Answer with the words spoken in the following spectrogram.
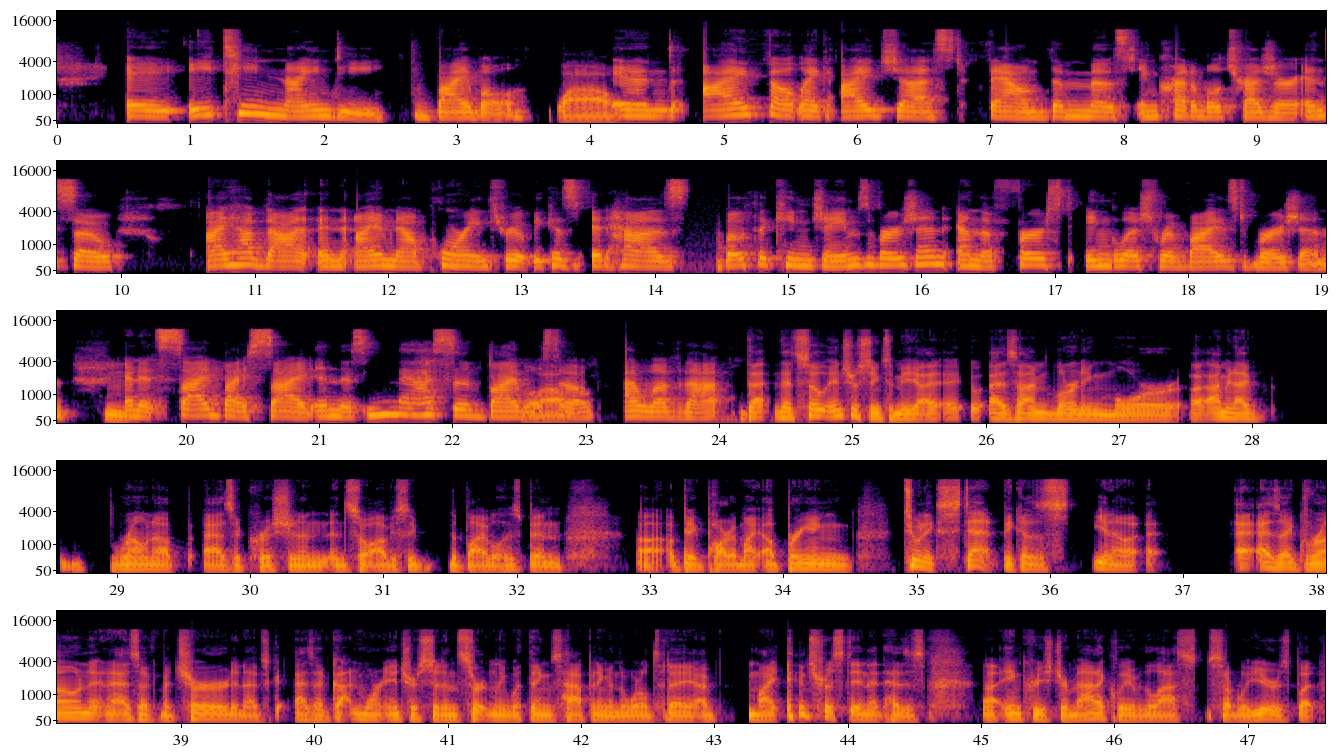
a 1890 Bible. Wow. And I felt like I just found the most incredible treasure. And so I have that and I am now pouring through it because it has both the King James version and the first English revised version. Mm. And it's side by side in this massive Bible. Wow. So I love that. That that's so interesting to me. I, as I'm learning more, I mean, I've grown up as a Christian, and, and so obviously the Bible has been uh, a big part of my upbringing to an extent because you know as I've grown and as I've matured and I've, as I've gotten more interested and in, certainly with things happening in the world today, I've, my interest in it has uh, increased dramatically over the last several years. But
